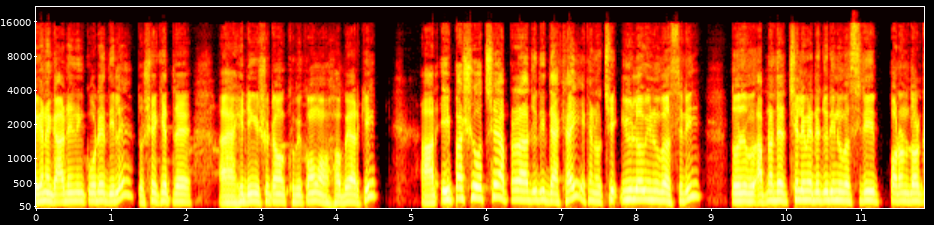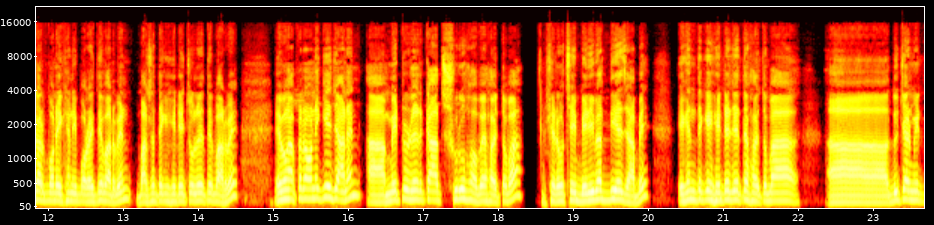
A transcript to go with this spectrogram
এখানে গার্ডেনিং করে দিলে, তো সেক্ষেত্রে হিটিং ইস্যুটা খুবই কম হবে আর কি। আর এই পাশে হচ্ছে আপনারা যদি দেখাই, এখানে হচ্ছে ইউলো ইউনিভার্সিটি তো আপনাদের ছেলে মেয়েদের যদি ইউনিভার্সিটি পড়ানো দরকার পড়ে এখানে পড়াইতে পারবেন, বাসা থেকে হেঁটে চলে যেতে পারবে। এবং আপনারা অনেকেই জানেন মেট্রো রেলের কাজ শুরু হবে হয়তোবা সেটা হচ্ছে এই বেরিবাদ দিয়ে যাবে। এখান থেকে হেঁটে যেতে হয়তো বা দুই চার মিনিট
